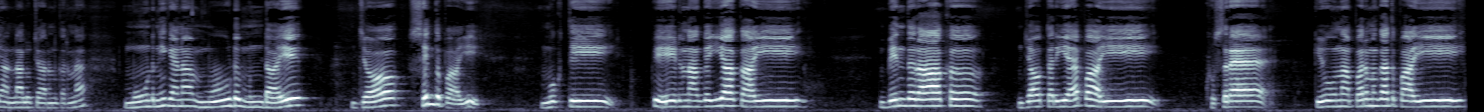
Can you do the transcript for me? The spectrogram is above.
ਧਿਆਨ ਨਾਲ ਉਚਾਰਨ ਕਰਨਾ। ਮੂੰਡ ਨਹੀਂ ਕਹਿਣਾ, ਮੂਡ ਮੁੰਡਾਏ ਜੋ ਸਿੱਧ ਪਾਈ। ਮੁਕਤੀ ਭੇੜ ਨਾ ਗਈਆ ਕਾਈ। ਬਿੰਦ ਰਾਖ ਜੋ ਤਰੀਐ ਭਾਈ। ਖੁਸਰੈ ਕਿਉ ਨਾ ਪਰਮਗਤ ਪਾਈ।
